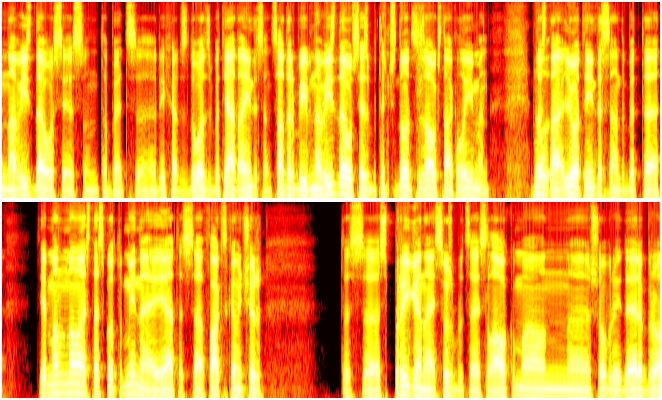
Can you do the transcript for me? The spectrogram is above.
nav izdevusies, un tāpēc uh, Rihards dodas. Bet jā, tā ir interesanti. Sadarbība nav izdevusies, bet viņš dodas uz augstāku līmeni. Nu, tas tā ļoti interesanti. Bet, ja man, man liekas, tas, ko tu minēji, jā, tas fakts, ka viņš ir tas spriganais uzbrucējs laukumā, un šobrīd Erebro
